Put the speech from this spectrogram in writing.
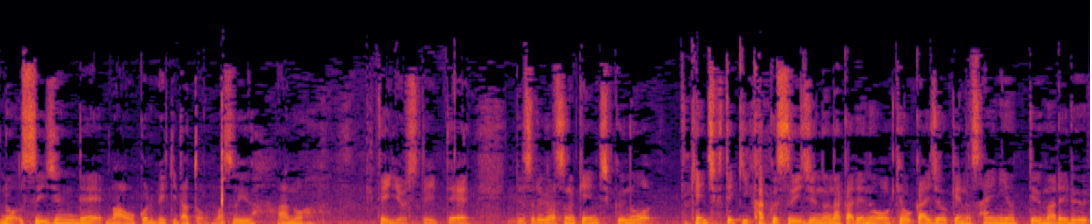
の水準で、まあ、起こるべきだと、まあ、そういうあの定義をしていてでそれがその建築の建築的各水準の中での境界条件の際によって生まれる、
